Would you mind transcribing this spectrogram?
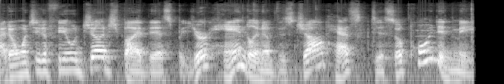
I don't want you to feel judged by this, but your handling of this job has disappointed me.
